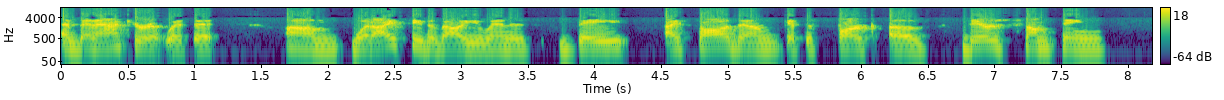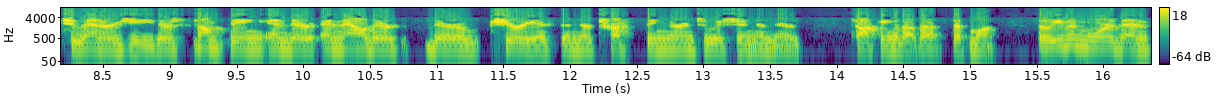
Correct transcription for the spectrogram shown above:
and been accurate with it, um, what I see the value in is they, I saw them get the spark of there's something to energy. There's something, and they're and now they're they're curious and they're trusting their intuition and they're talking about that stuff more. So even more than,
